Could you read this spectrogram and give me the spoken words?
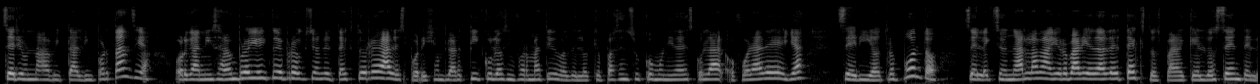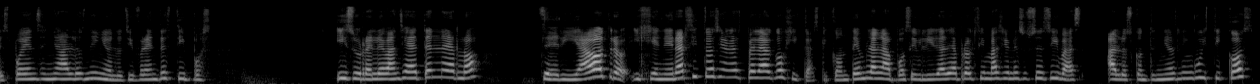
sería una vital importancia. Organizar un proyecto de producción de textos reales, por ejemplo, artículos informativos de lo que pasa en su comunidad escolar o fuera de ella, sería otro punto. Seleccionar la mayor variedad de textos para que el docente les pueda enseñar a los niños los diferentes tipos y su relevancia de tenerlo sería otro, y generar situaciones pedagógicas que contemplan la posibilidad de aproximaciones sucesivas a los contenidos lingüísticos,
